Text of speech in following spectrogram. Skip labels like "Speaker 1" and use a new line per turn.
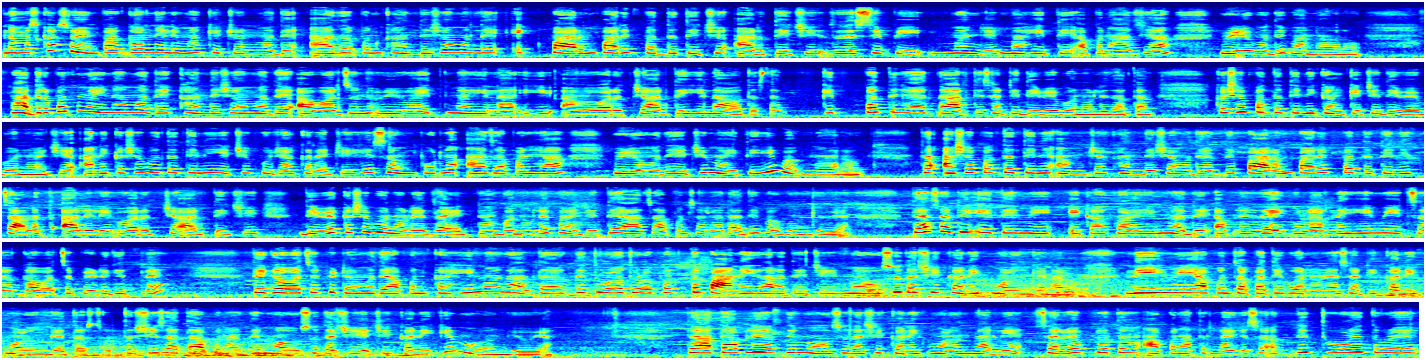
नमस्कार स्वयंपाकघर निलिमा किचनमध्ये आज आपण खानदेशामधले एक पारंपरिक पद्धतीची आरतीची रेसिपी म्हणजे माहिती आपण आज या व्हिडिओमध्ये बनवणार आहोत. भाद्रपद महिन्यामध्ये खानदेशामध्ये आवर्जून विवाहित महिला ही वरदची आरती ही लावत असतात. कितपत ह्या आरतीसाठी दिवे बनवले जातात? कशा पद्धतीने कंकेचे दिवे बनवायचे आणि कशा पद्धतीने याची पूजा करायची हे संपूर्ण आज आपण ह्या व्हिडिओमध्ये याची माहितीही बघणार आहोत. तर अशा पद्धतीने आमच्या खानदेशामध्ये अगदी पारंपरिक पद्धतीने चालत आलेली वरदची आरतीची दिवे कसे बनवले जाय बनवले पाहिजे ते आज आपण सर्वात आधी बघून घेऊया. त्यासाठी इथे मी एका कढईमध्ये आपले रेग्युलर नेहमीचं गव्हाचं पीठ घेतलं ते गव्हाच्या पिठामध्ये आपण काही न घालता अगदी थोडं थोडं फक्त पाणी घालत याची मऊसूद अशी कणिक मळून घेणार आहोत. नेहमी आपण चपाती बनवण्यासाठी कणिक मळून घेत असतो. तशीच आता आपण अगदी मऊसूद अशी याची कणिके मळून घेऊया. तर आता आपली अगदी मऊसूद अशी कणिक मळून झाली आहे. सर्वप्रथम आपण आता लगेच अगदी थोडे थोडे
